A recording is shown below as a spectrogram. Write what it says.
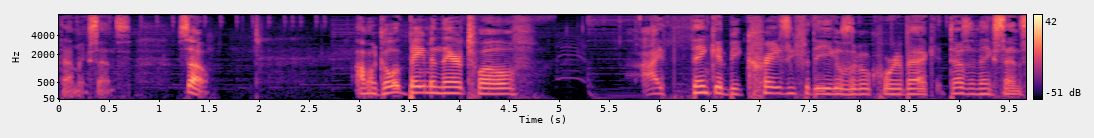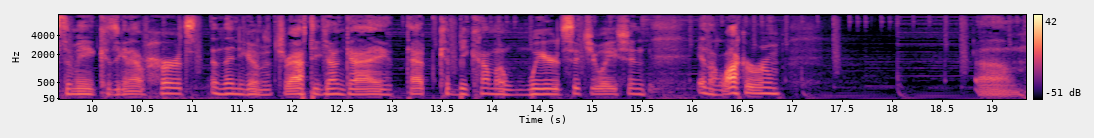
That makes sense. So I'm gonna go with Bateman there at 12. I think it'd be crazy for the Eagles to go quarterback. It doesn't make sense to me because you're gonna have Hurts and then you're gonna draft a young guy. That could become a weird situation in the locker room. Um.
